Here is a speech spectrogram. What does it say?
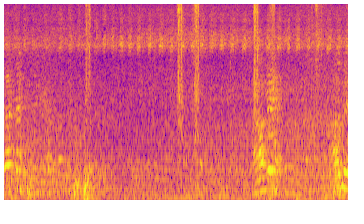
zaten Abi. Abi.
